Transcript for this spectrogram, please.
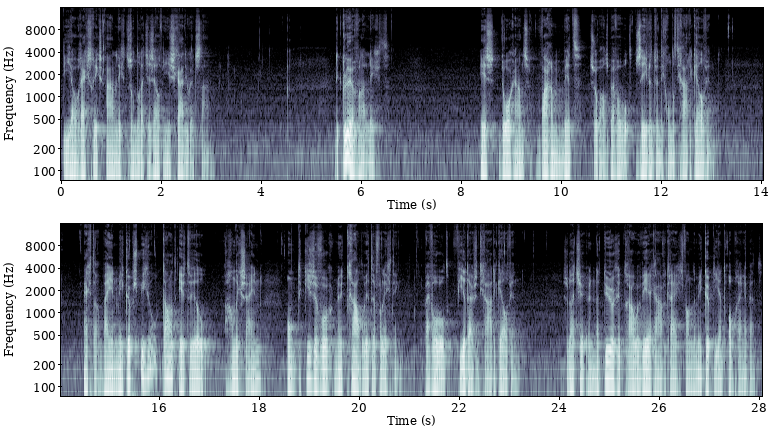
die jou rechtstreeks aanlicht zonder dat je zelf in je schaduw gaat staan. De kleur van het licht is doorgaans warm wit, zoals bijvoorbeeld 2700 graden Kelvin. Echter, bij een make-up spiegel kan het eventueel handig zijn om te kiezen voor neutraal witte verlichting, bijvoorbeeld 4000 graden Kelvin, zodat je een natuurgetrouwe weergave krijgt van de make-up die je aan het opbrengen bent.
